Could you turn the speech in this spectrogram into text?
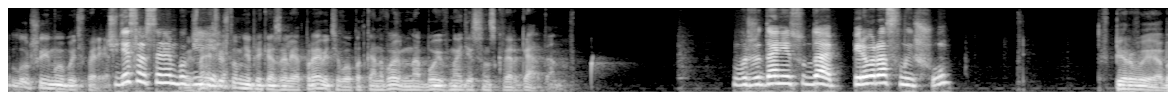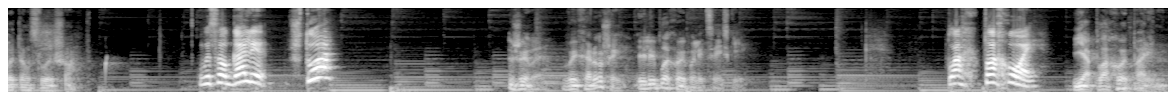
лучше ему быть в порядке. Чудесно остальные Вы боги знаете, что мне приказали отправить его под конвоем на бой в Мэдисон Сквер Гарден? В ожидании суда. Первый раз слышу. Впервые об этом слышу. Вы солгали... Что? Живо. Вы хороший или плохой полицейский? Плох... Плохой. Я плохой парень.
